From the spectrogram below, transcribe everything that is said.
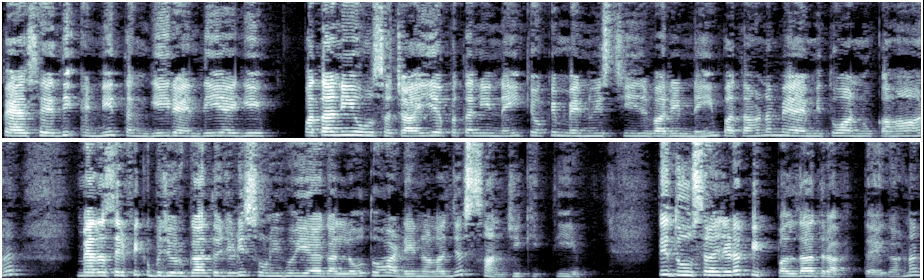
ਪੈਸੇ ਦੀ ਇੰਨੀ ਤੰਗੀ ਰਹਿੰਦੀ ਹੈਗੀ। ਪਤਾ ਨਹੀਂ ਉਹ ਸਚਾਈ ਹੈ, ਪਤਾ ਨਹੀਂ ਨਹੀਂ, ਕਿਉਂਕਿ ਮੈਨੂੰ ਇਸ ਚੀਜ਼ ਬਾਰੇ ਨਹੀਂ ਪਤਾ, ਹਨਾ, ਮੈਂ ਐਵੇਂ ਤੁਹਾਨੂੰ ਕਹਾ, ਹਨਾ। ਮੈਂ ਤਾਂ ਸਿਰਫ ਇੱਕ ਬਜ਼ੁਰਗਾਂ ਤੋਂ ਜਿਹੜੀ ਸੁਣੀ ਹੋਈ ਹੈ ਗੱਲ, ਉਹ ਤੁਹਾਡੇ ਨਾਲ ਅੱਜ ਸਾਂਝੀ ਕੀਤੀ ਹੈ। ਤੇ ਦੂਸਰਾ ਜਿਹੜਾ ਪਿੱਪਲ ਦਾ ਦਰਖਤ ਹੈਗਾ, ਹਨਾ?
